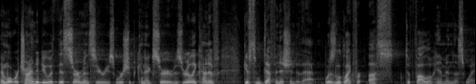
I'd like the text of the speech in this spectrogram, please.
And what we're trying to do with this sermon series, Worship, Connect, Serve, is really kind of give some definition to that. What does it look like for us to follow Him in this way?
